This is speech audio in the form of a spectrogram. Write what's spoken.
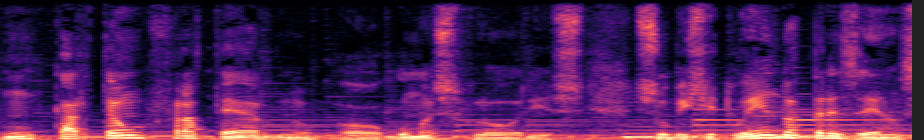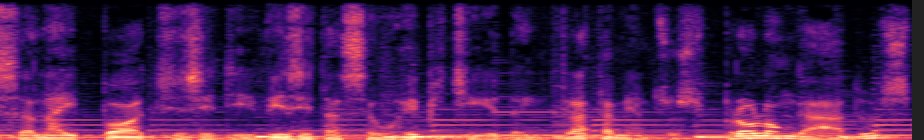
um cartão fraterno ou algumas flores, substituindo a presença na hipótese de visitação repetida em tratamentos prolongados,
